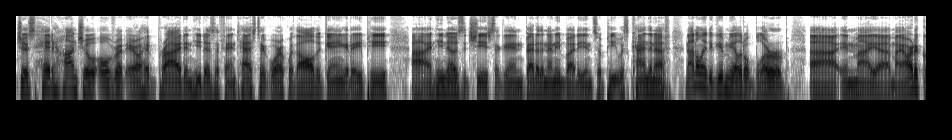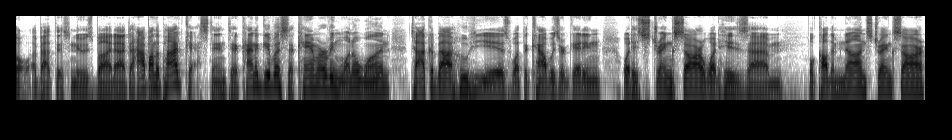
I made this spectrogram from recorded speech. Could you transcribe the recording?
just head honcho over at Arrowhead Pride, and he does a fantastic work with all the gang at AP. Uh, and he knows the Chiefs, again, better than anybody. And so Pete was kind enough not only to give me a little blurb uh, in my, uh, my article about this news, but uh, to hop on the podcast and to kind of give us a Cam Erving 101, talk about who he is, what the Cowboys are getting, what his strengths are, what his um, we'll call them non-strengths are.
